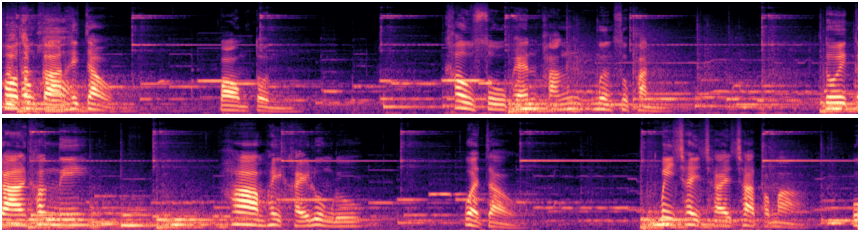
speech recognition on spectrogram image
พ่อหท่นต้องการพ่ให้เจ้าปลอมตน เข้าสู่แผนพังเมืองสุพรรณโดยการครั้งนี้ ห้ามให้ใครล่วงรู้ ว่าเจ้า ไม่ใช่ชายชาติพมา่าปุ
